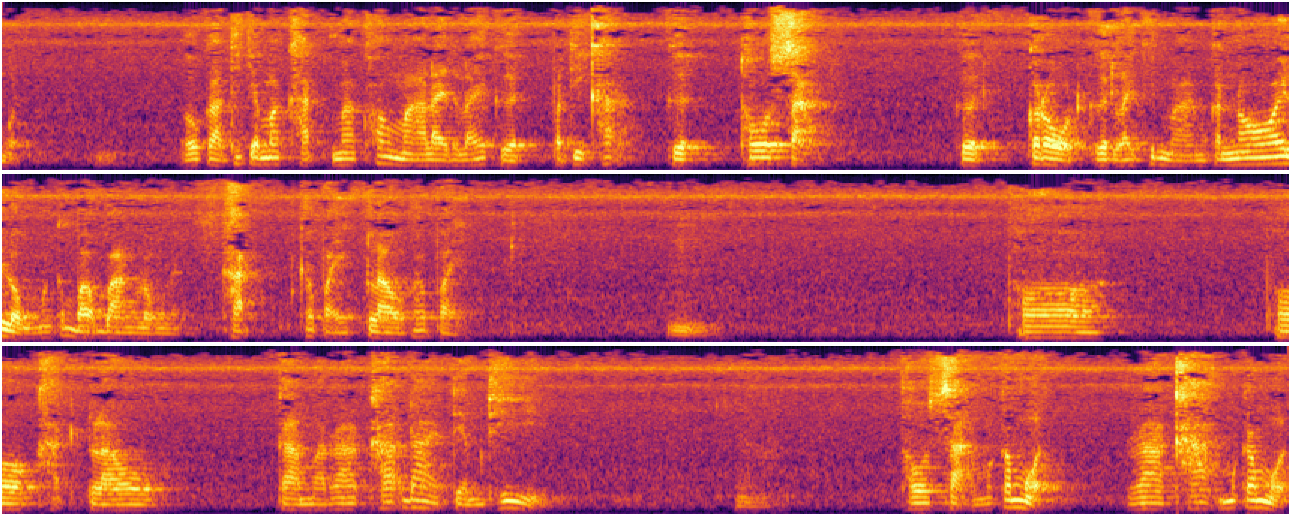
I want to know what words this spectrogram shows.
หมด โอกาสที่จะมาขัดมาข้องมาอะไรอะไรเกิดปฏิฆะเกิดโทสะเกิดโกรธเกิดอะไรขึ้นมา มันก็น้อยลง มันก็เบาบางลงเลยขัดเข้าไปเกลาเข้าไปพอ พอขัดเกลาการมาราคะได้เต็มที่โทสะมันก็หมด ราคะมันก็หมด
